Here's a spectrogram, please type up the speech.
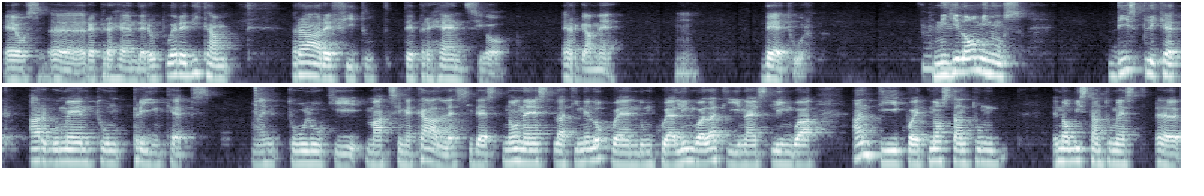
eos eh, reprehendere. Ut vere dicam rare fitut deprehensio erga me mm, detur. Mhm. Nihil hominus displicet argumentum princeps. Eh, Tuluci maxime calles id est non est latine loquendum quia lingua latina est lingua antiqua et nostantum nobis tantum est eh,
